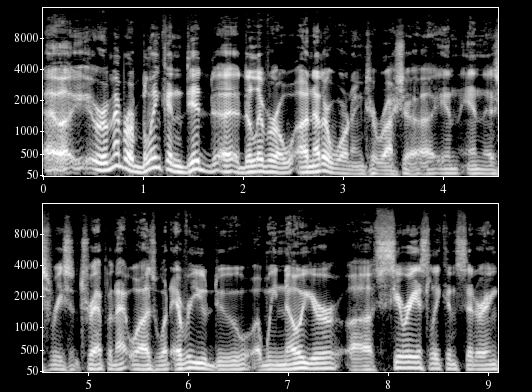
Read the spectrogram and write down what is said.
Uh, remember, Blinken did uh, deliver a, another warning to Russia uh, in in this recent trip, and that was whatever you do, we know you're uh, seriously considering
